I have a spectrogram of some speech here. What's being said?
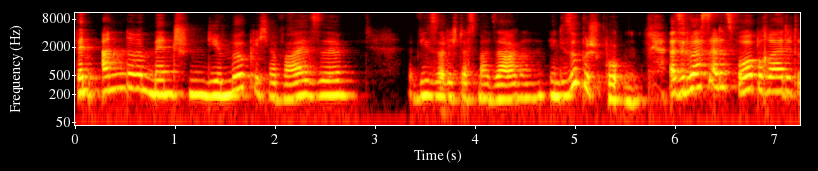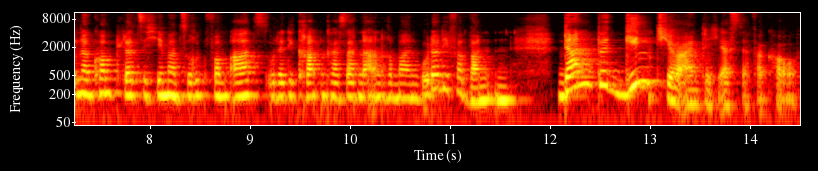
wenn andere Menschen dir möglicherweise wie soll ich das mal sagen, in die Suppe spucken. Also du hast alles vorbereitet und dann kommt plötzlich jemand zurück vom Arzt oder die Krankenkasse hat eine andere Meinung oder die Verwandten. Dann beginnt ja eigentlich erst der Verkauf.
